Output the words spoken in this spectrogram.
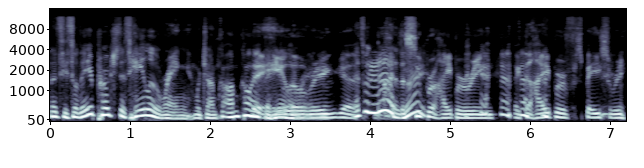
let's see. So they approached this Halo ring, which I'm I'm calling the it the Halo, ring. yeah, That's what it is, The right? super hyper ring, like the hyper space ring.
